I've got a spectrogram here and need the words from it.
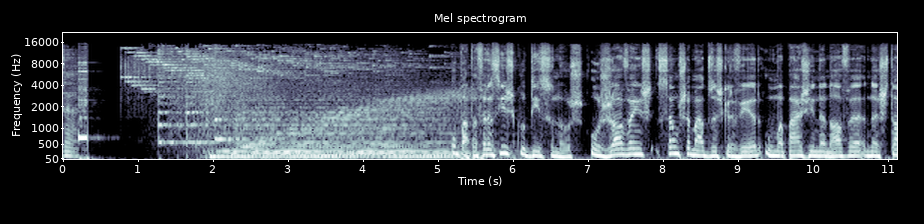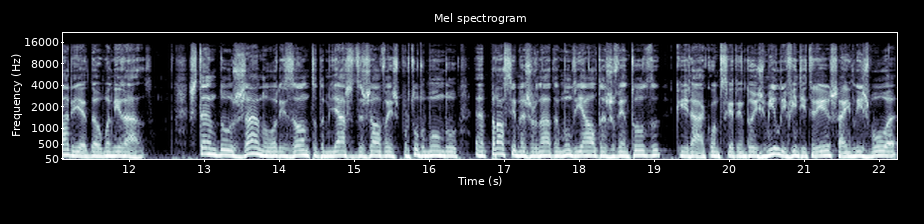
casa. O Papa Francisco disse-nos: os jovens são chamados a escrever uma página nova na história da humanidade. Estando já no horizonte de milhares de jovens por todo o mundo a próxima Jornada Mundial da Juventude, que irá acontecer em 2023 em Lisboa,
